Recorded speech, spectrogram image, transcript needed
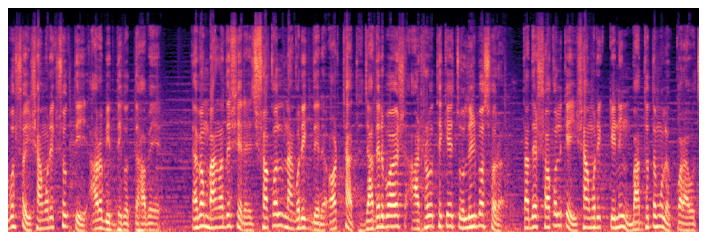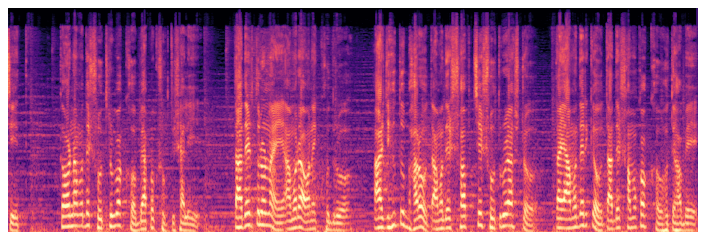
অবশ্যই সামরিক শক্তি আরও বৃদ্ধি করতে হবে। এবং বাংলাদেশের সকল নাগরিকদের, অর্থাৎ যাদের বয়স আঠারো থেকে চল্লিশ বছর, তাদের সকলকেই সামরিক ট্রেনিং বাধ্যতামূলক করা উচিত। কারণ আমাদের শত্রুপক্ষ ব্যাপক শক্তিশালী। তাদের তুলনায় আমরা অনেক ক্ষুদ্র। আর যেহেতু ভারত আমাদের সবচেয়ে শত্রু রাষ্ট্র, তাই আমাদেরকেও তাদের সমকক্ষ হতে হবে।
